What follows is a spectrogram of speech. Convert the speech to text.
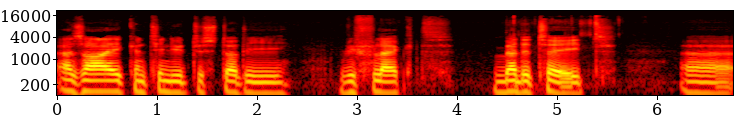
as I continue to study, reflect, meditate uh,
